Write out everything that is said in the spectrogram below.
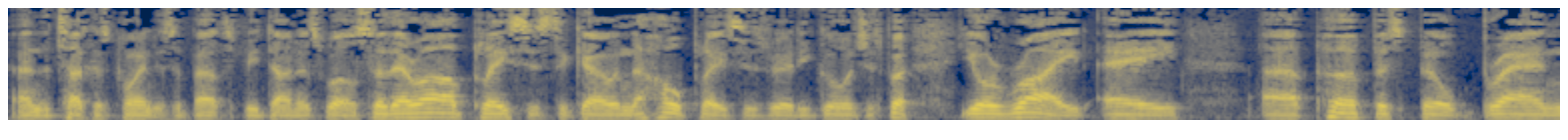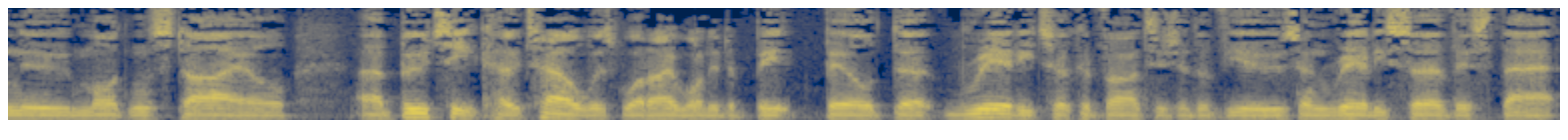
and the Tucker's Point is about to be done as well. So there are places to go, and the whole place is really gorgeous. But you're right, a uh, purpose-built, brand new, modern style uh, boutique hotel was what I wanted to be, build that really took advantage of the views and really serviced that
